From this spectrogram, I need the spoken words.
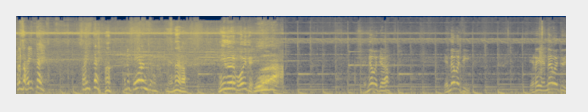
എടാ സഹിത്തേ സഹിത്തേ എന്റെ ഫോൺ എന്തിയാ എന്നാടാ? നീ ഇതുവരെ പോയില്ലേ? എന്നാ പറ്റിയടാ? എന്നാ പറ്റി? എടാ എന്നാ പറ്റി.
